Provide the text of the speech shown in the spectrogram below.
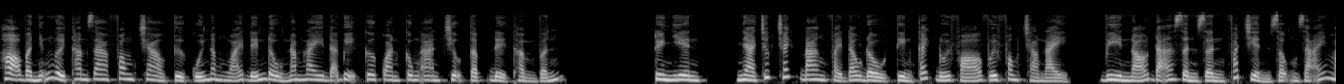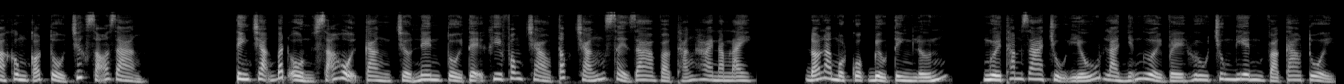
Họ và những người tham gia phong trào từ cuối năm ngoái đến đầu năm nay đã bị cơ quan công an triệu tập để thẩm vấn. Tuy nhiên, nhà chức trách đang phải đau đầu tìm cách đối phó với phong trào này vì nó đã dần dần phát triển rộng rãi mà không có tổ chức rõ ràng. Tình trạng bất ổn xã hội càng trở nên tồi tệ khi phong trào tóc trắng xảy ra vào tháng 2 năm nay. Đó là một cuộc biểu tình lớn, người tham gia chủ yếu là những người về hưu trung niên và cao tuổi,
